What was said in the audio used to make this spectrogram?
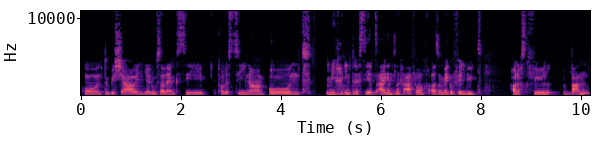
Und du bist ja auch in Jerusalem gewesen, Palästina. Und mich mhm. interessiert es eigentlich einfach. Also mega viele Leute habe ich das Gefühl, wollen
